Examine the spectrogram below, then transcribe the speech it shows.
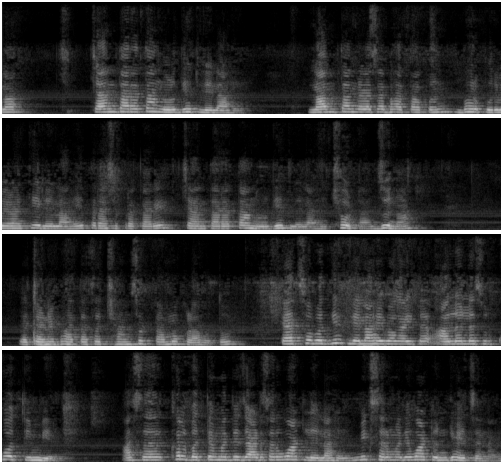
ला चांदारा तांदूळ घेतलेला आहे. लांब तांदळाचा भात आपण भरपूर वेळा केलेला आहे तर अशा प्रकारे छान तांदूळ घेतलेला आहे छोटा जुना. त्याच्याने भाताचा छान सुट्टा मोकळा होतो. त्याचसोबत घेतलेला आहे बघा इथं आलं लसूण कोथिंबीर. असं खलबत्त्यामध्ये जाडसर वाटलेलं आहे. मिक्सरमध्ये वाटून घ्यायचं नाही.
